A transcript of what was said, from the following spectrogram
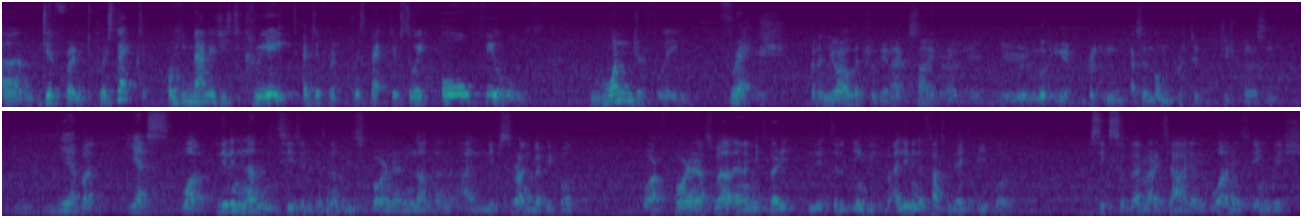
um, different perspective, or he manages to create a different perspective, so it all feels wonderfully fresh. But then you are literally an outsider, aren't you? You're looking at Britain as a non-British person. Yeah, but yes. Well, living in London it's easier because nobody's foreigner in London. I live surrounded by people who are foreign as well, and I meet very little English. I live in a flat with eight people. Six of them are Italian. One is English.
